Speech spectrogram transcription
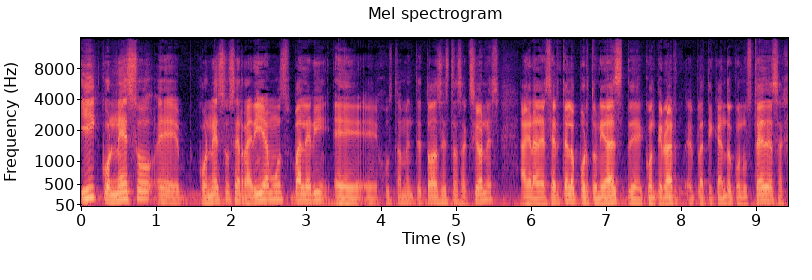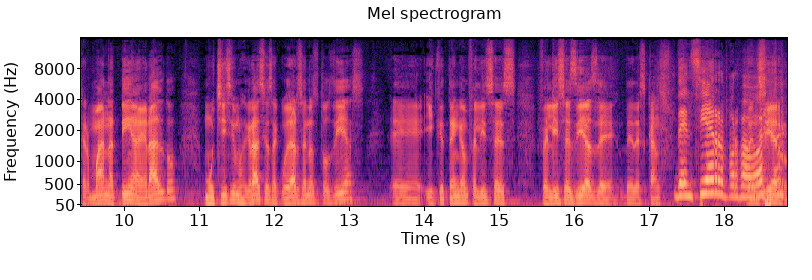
Y con eso, eh, con eso cerraríamos, Valery, eh, eh, justamente todas estas acciones. Agradecerte la oportunidad de continuar platicando con ustedes, a Germán, a ti, a Heraldo. Muchísimas gracias, a cuidarse en estos días. Y que tengan felices, felices días de, descanso. De encierro, por favor. De encierro.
